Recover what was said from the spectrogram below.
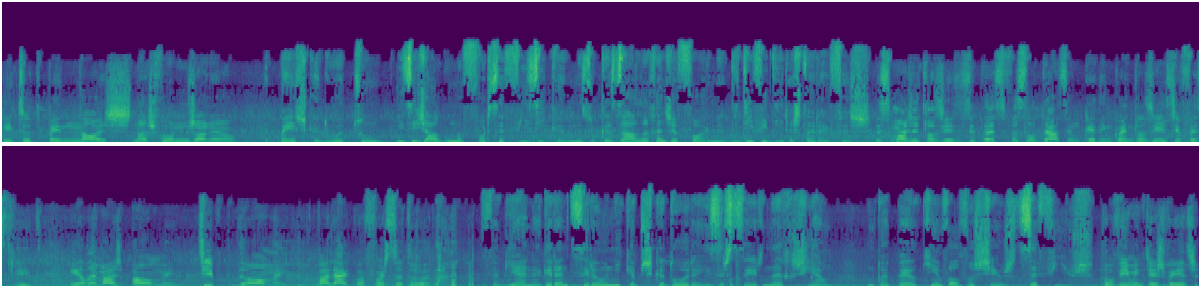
E tudo depende de nós, se nós formos ou não. A pesca do atum exige alguma força física, mas o casal arranja forma de dividir as tarefas. Se mais inteligência, se pudesse facilitar assim um bocadinho com a inteligência, eu facilito. E ele é mais homem, tipo de homem, vai lá com a força toda. Fabiana garante ser a única pescadora a exercer na região, um papel que envolve os seus desafios. Ouvi muitas vezes,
